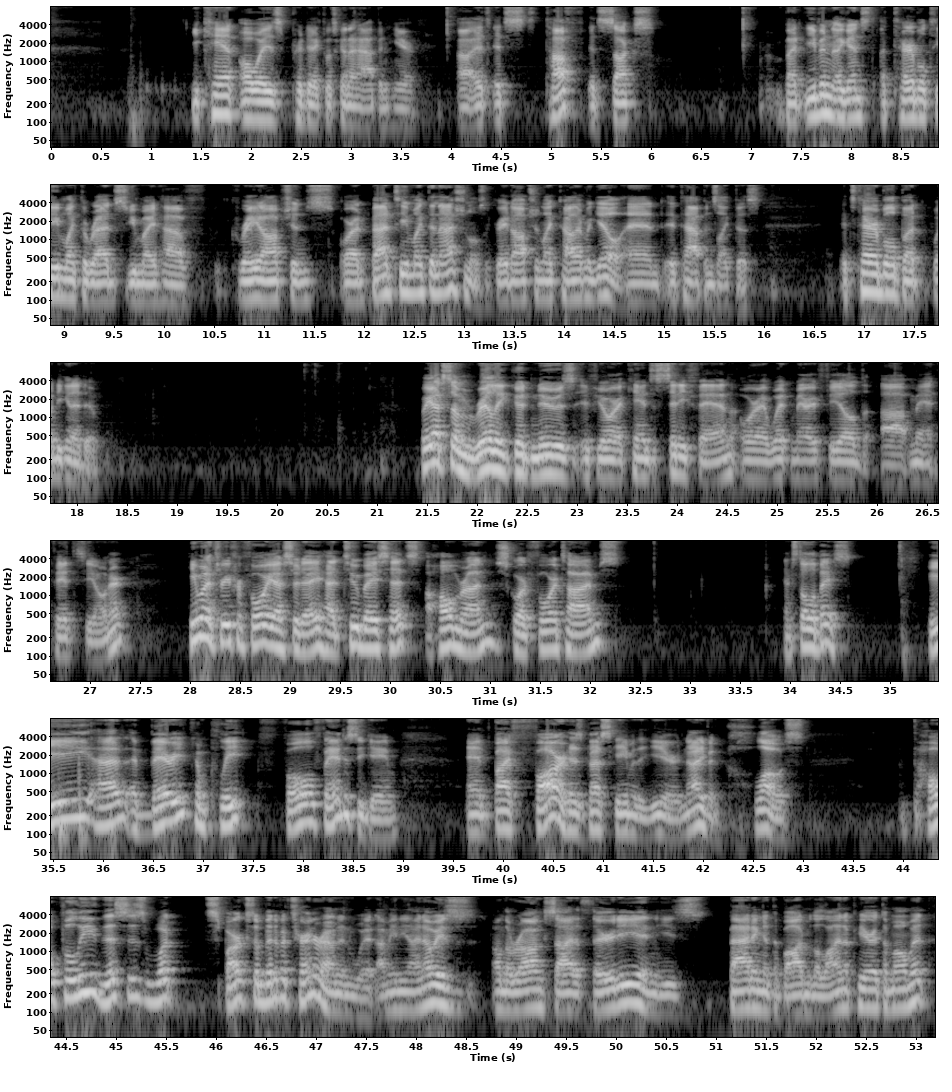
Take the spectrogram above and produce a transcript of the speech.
You can't always predict what's going to happen here. Uh, it, it's tough. It sucks. But even against a terrible team like the Reds, you might have great options, or a bad team like the Nationals, a great option like Tylor Megill, and it happens like this. It's terrible, but what are you going to do? We got some really good news if you're a Kansas City fan or a Whit Merrifield uh, fantasy owner. He went three for four yesterday, had two base hits, a home run, scored four times, and stole a base. He had a very complete, full fantasy game, and by far his best game of the year. Not even close. Hopefully, this is what sparks a bit of a turnaround in Whit. I mean, I know he's on the wrong side of 30 and he's batting at the bottom of the lineup here at the moment.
